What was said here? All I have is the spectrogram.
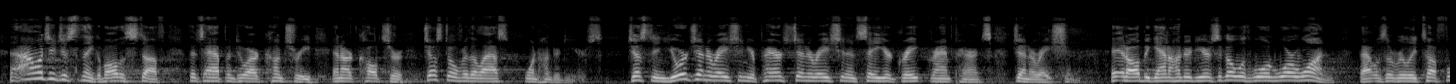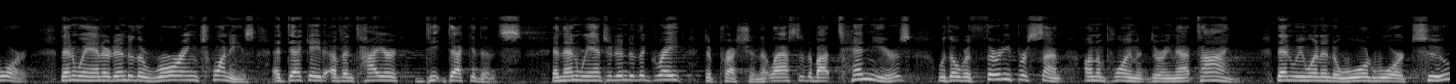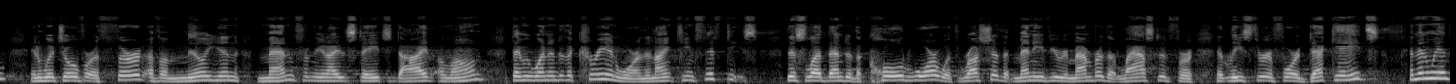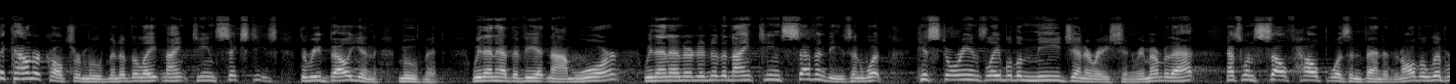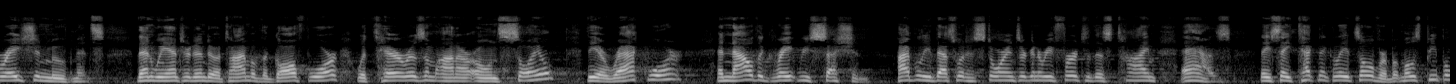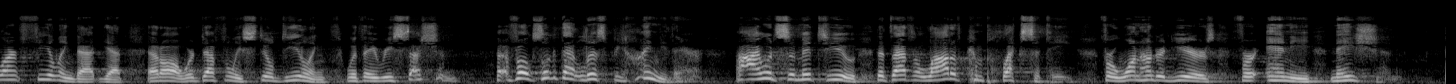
Now, I want you to just think of all the stuff that's happened to our country and our culture just over the last 100 years. Just in your generation, your parents' generation, and say your great grandparents' generation. It all began 100 years ago with World War I. That was a really tough war. Then we entered into the roaring 20s, a decade of entire de- decadence. And then we entered into the Great Depression that lasted about 10 years with over 30% unemployment during that time. Then we went into World War II, in which over a third of a million men from the United States died alone. Then we went into the Korean War in the 1950s. This led then to the Cold War with Russia that many of you remember that lasted for at least three or four decades. And then we had the counterculture movement of the late 1960s, the rebellion movement. We then had the Vietnam War. We then entered into the 1970s and what historians label the me generation. Remember that? That's when self-help was invented and all the liberation movements. Then we entered into a time of the Gulf War with terrorism on our own soil, the Iraq War, and now the Great Recession. I believe that's what historians are going to refer to this time as. They say technically it's over, but most people aren't feeling that yet at all. We're definitely still dealing with a recession. Uh, folks, look at that list behind me there. I would submit to you that that's a lot of complexity for 100 years for any nation.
